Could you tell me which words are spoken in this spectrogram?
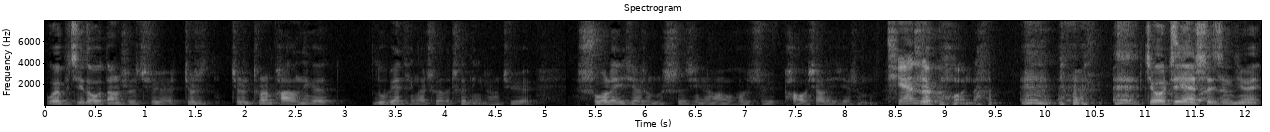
我也不记得我当时去，就是就是突然爬到那个路边停的车的车顶上去，说了一些什么事情，然后或者去咆哮了一些什么。结天哪！果呢？结果这件事情，因为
